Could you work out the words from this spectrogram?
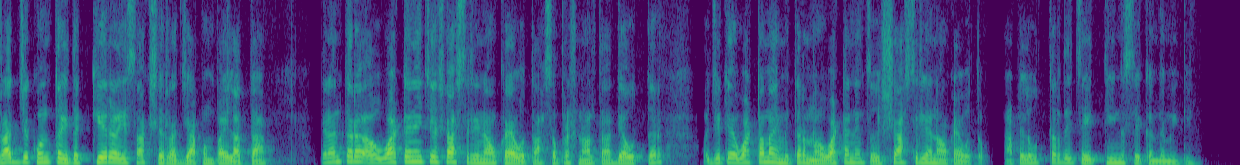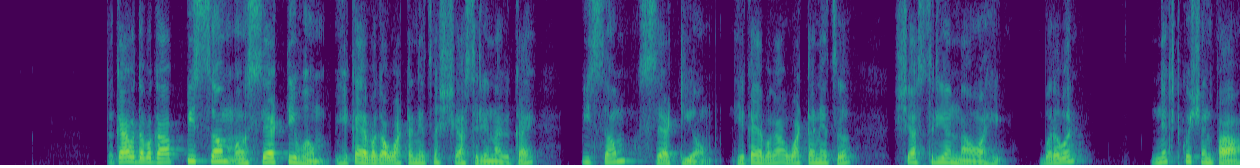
राज्य कोणतं? आहे तर केरळ हे साक्षर राज्य आपण पाहिलं आता. त्यानंतर वाटाण्याचे शास्त्रीय नाव काय होतं? असा प्रश्न आला द्या उत्तर. जे काय वाटाणा आहे मित्रांनो वाटाण्याचं शास्त्रीय नाव काय होतं? आपल्याला उत्तर द्यायचं आहे तीन सेकंद मिळतील. तर काय होतं बघा पिसम सॅटिव्हम हे काय बघा वाटाण्याचं शास्त्रीय नाव आहे काय? पिसम सॅटियम हे काय बघा वाटाण्याचं शास्त्रीय नाव आहे. बरोबर? नेक्स्ट क्वेश्चन पहा.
